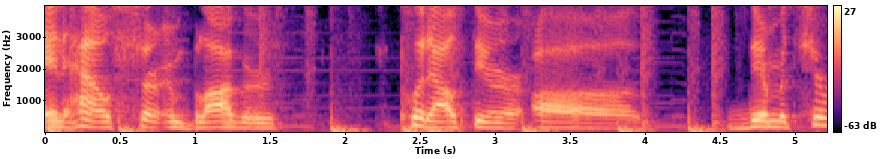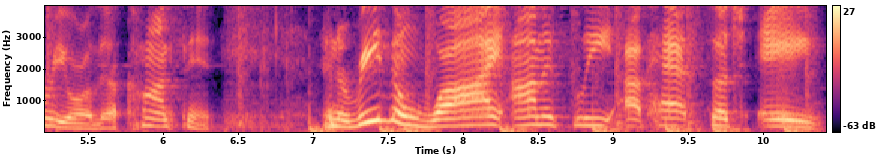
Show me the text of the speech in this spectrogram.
and how certain bloggers put out their uh, their material or their content and the reason why, honestly, I've had such a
